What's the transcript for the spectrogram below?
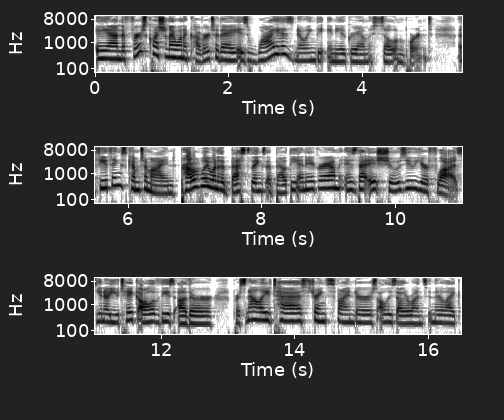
And the first question I want to cover today is why is knowing the Enneagram so important? A few things come to mind. Probably one of the best things about the Enneagram is that it shows you your flaws. You know, you take all of these other personality tests, strengths finders, all these other ones, and they're like,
